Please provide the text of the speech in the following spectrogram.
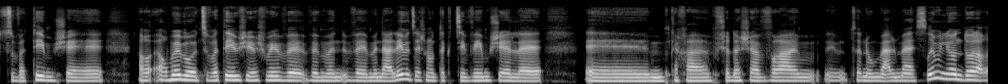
צוותים שהרבה מאוד צוותים שיושבים ו- ומנ- ומנהלים את זה, יש לנו תקציבים של אה, ככה שנה שעברה הוצאנו מעל 120 מיליון דולר,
